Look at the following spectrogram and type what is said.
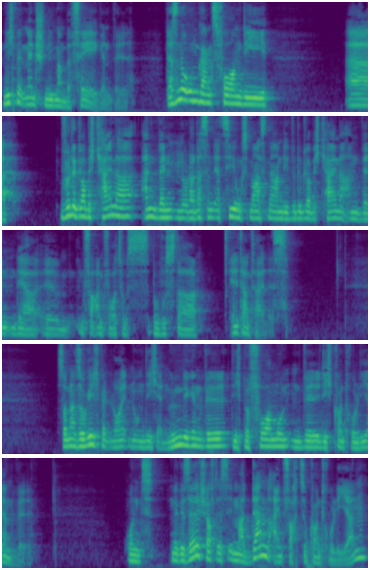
nicht mit Menschen, die man befähigen will. Das ist eine Umgangsform, die äh, würde, glaube ich, keiner anwenden, oder das sind Erziehungsmaßnahmen, die würde, glaube ich, keiner anwenden, der äh, ein verantwortungsbewusster Elternteil ist. Sondern so gehe ich mit Leuten um, die ich entmündigen will, die ich bevormunden will, die ich kontrollieren will. Und eine Gesellschaft ist immer dann einfach zu kontrollieren,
